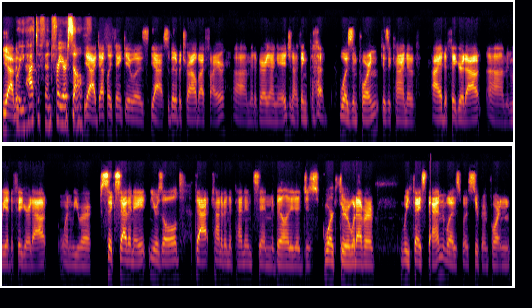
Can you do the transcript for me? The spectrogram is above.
Yeah, I mean, where you had to fend for yourself. Yeah, I definitely think it was. Yeah, it's a bit of a trial by fire um, at a very young age, and I think that was important because it kind of I had to figure it out, um, and we had to figure it out when we were six, seven, eight years old. That kind of independence and ability to just work through whatever we faced then was was super important,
